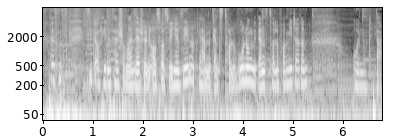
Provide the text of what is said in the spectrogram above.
Es sieht auf jeden Fall schon mal sehr schön aus, was wir hier sehen. Und wir haben eine ganz tolle Wohnung, eine ganz tolle Vermieterin. Und ja,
